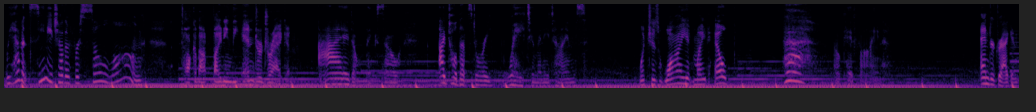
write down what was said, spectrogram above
We haven't seen each other for so long. Talk about fighting the Ender Dragon. I don't think so. I've told that story way too many times. Which is why it might help. okay, fine. Ender Dragon.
